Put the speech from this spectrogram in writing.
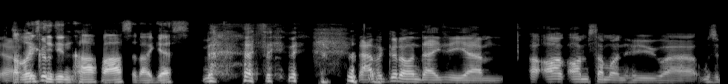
At least good- he didn't half-ass it, I guess. That's it. no, but good on Daisy. Um, I, I'm- I'm someone who uh, was a,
